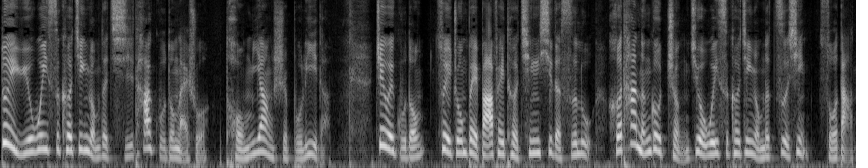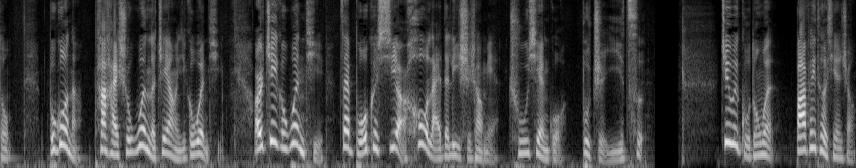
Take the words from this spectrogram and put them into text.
对于威斯科金融的其他股东来说同样是不利的。这位股东最终被巴菲特清晰的思路和他能够拯救威斯科金融的自信所打动。不过呢，他还是问了这样一个问题，而这个问题在伯克希尔后来的历史上面出现过不止一次。这位股东问巴菲特先生：“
